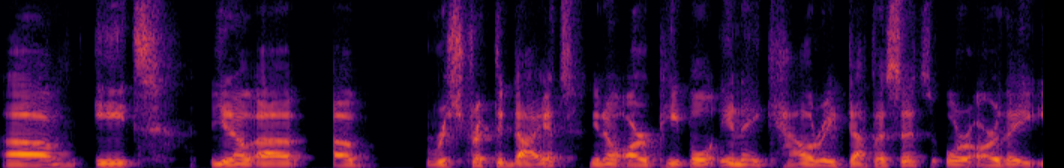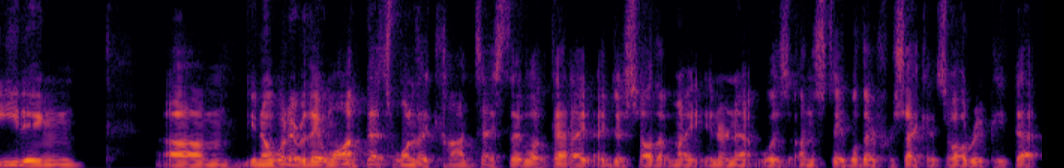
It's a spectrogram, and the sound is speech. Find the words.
um, eat, you know, a, a restricted diet. You know, are people in a calorie deficit or are they eating um, you know, whatever they want. That's one of the contexts they looked at. I, I, just saw that my internet was unstable there for a second, so I'll repeat that.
